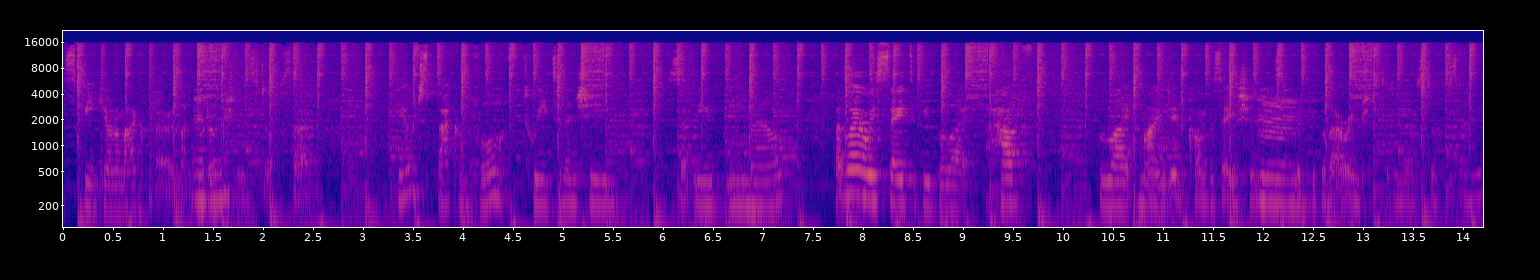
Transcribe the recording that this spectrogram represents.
speaking on a microphone like Mhm. production and stuff. So yeah, we're just back and forth tweeting, and she sent me an email. That's why I always say to people like have like-minded conversations Mm. with people that are interested in your stuff. So yeah,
